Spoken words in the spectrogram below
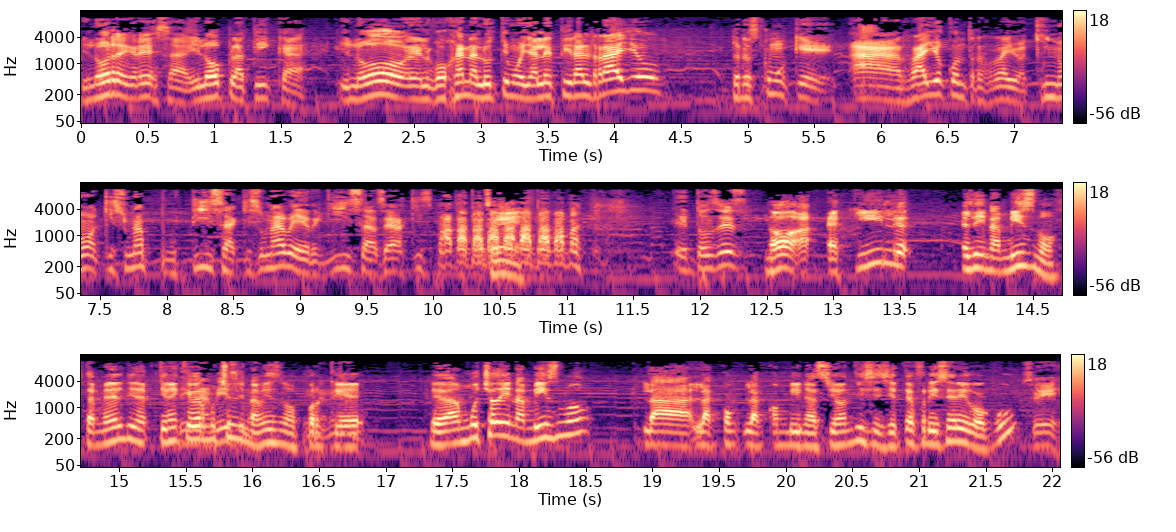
Y luego regresa. Y luego platica. Y luego el Gohan al último ya le tira el rayo. Pero es como que, ah, rayo contra rayo. Aquí no, aquí es una putiza, aquí es una verguiza. O sea, aquí es pa, pa, pa, pa, Sí. pa, pa, pa, pa. Entonces, No, a- aquí le- el dinamismo, también el tiene que ver mucho el Dinamismo, dinamismo, porque le da mucho dinamismo la, la, la combinación 17 Freezer y Goku sí.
